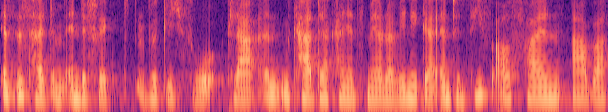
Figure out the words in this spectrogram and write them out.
es ist halt im Endeffekt wirklich so, klar, ein Kater kann jetzt mehr oder weniger intensiv ausfallen, aber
